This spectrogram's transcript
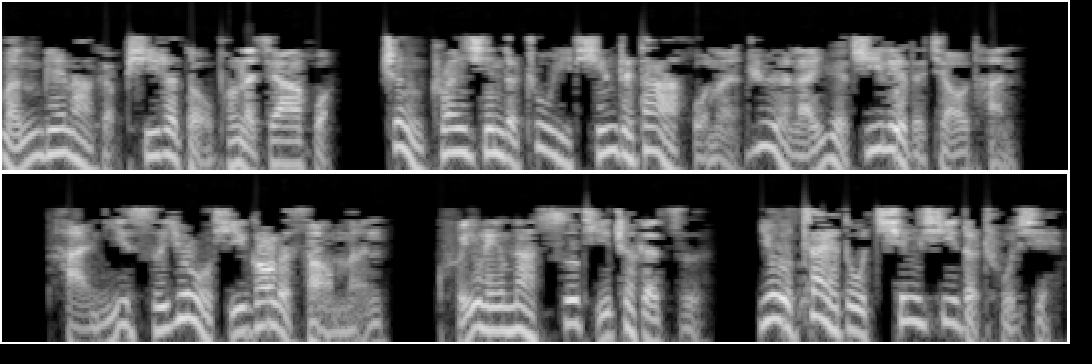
门边那个披着斗篷的家伙正专心的注意听着大伙们越来越激烈的交谈。坦尼斯又提高了嗓门，奎林纳斯提这个字又再度清晰的出现。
